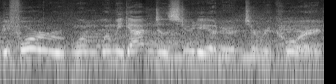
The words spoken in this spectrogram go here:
before when, when we got into the studio to, to record,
